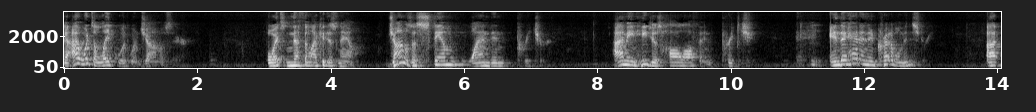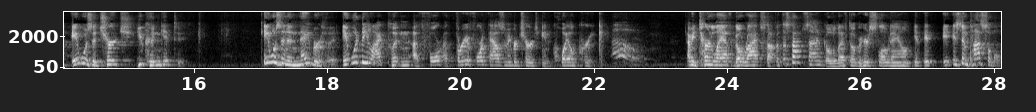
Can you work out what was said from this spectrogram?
Now, I went to Lakewood when John was there. Boy, it's nothing like it is now. John was a stem winding preacher. I mean, he just haul off and preach. And they had an incredible ministry. Uh, it was a church you couldn't get to. It was in a neighborhood. It would be like putting a four, a three or four thousand member church in Quail Creek. Oh. I mean, turn left, go right, stop at the stop sign, go left over here, slow down. It, it, it's impossible.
